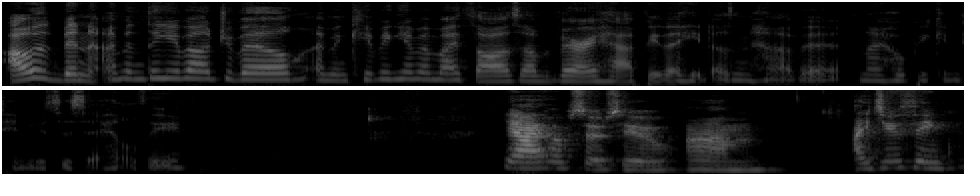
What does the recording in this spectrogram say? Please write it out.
I was been I've been thinking about JaVale. I've been keeping him in my thoughts. I'm very happy that he doesn't have it, and I hope he continues to stay healthy. Yeah, I hope so too. Um, I do think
